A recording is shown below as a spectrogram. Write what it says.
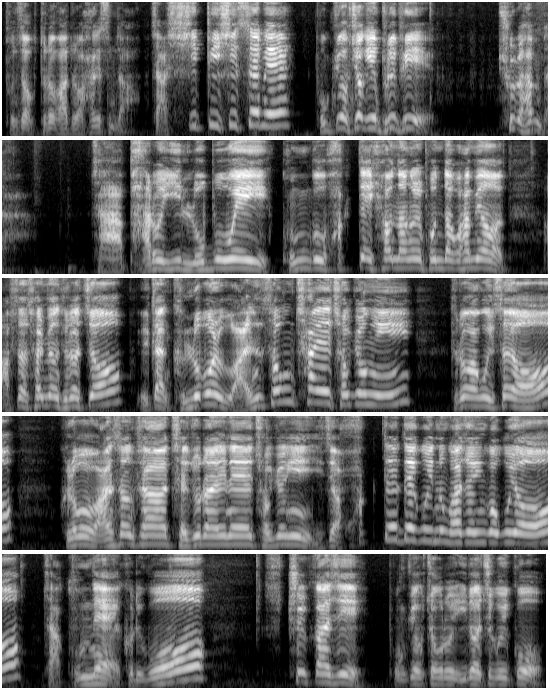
분석 들어가도록 하겠습니다. 자, CP 시스템의 본격적인 브리핑 출발합니다. 자, 바로 이 로보웨이 공급 확대 현황을 본다고 하면 앞서 설명드렸죠? 일단 글로벌 완성차의 적용이 들어가고 있어요. 글로벌 완성차 제조 라인의 적용이 이제 확대되고 있는 과정인 거고요. 자, 국내 그리고 수출까지 본격적으로 이뤄지고 있고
